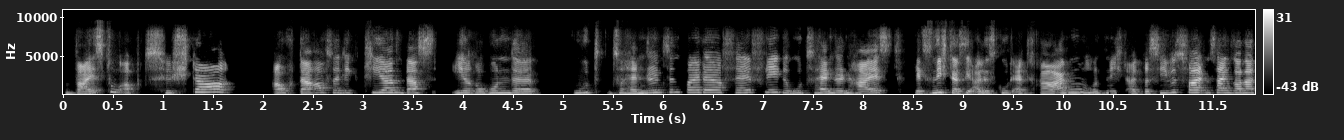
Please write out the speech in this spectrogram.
weißt du, ob Züchter auch darauf selektieren, dass ihre Hunde gut zu handeln sind bei der Fellpflege. Gut zu handeln heißt jetzt nicht, dass sie alles gut ertragen mhm. und nicht aggressives Verhalten zeigen, sondern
